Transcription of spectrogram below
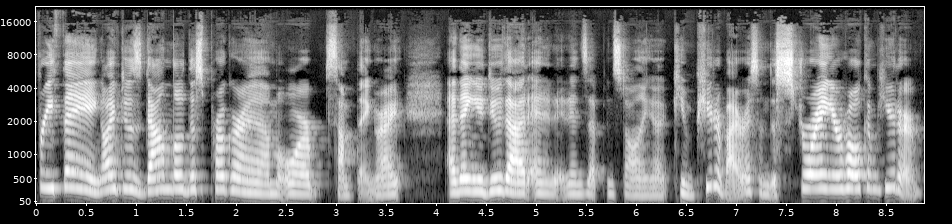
free thing. All you have to do is download this program or something, right? And then you do that and it ends up installing a computer virus and destroying your whole computer.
